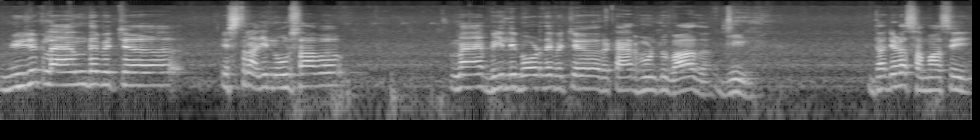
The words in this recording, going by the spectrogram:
ਮਿਊਜ਼ਿਕ ਲਾਈਨ ਦੇ ਵਿੱਚ ਇਸ ਤਰ੍ਹਾਂ ਜੀ ਨੂਰ ਸਾਹਿਬ ਮੈਂ ਬਿਜਲੀ ਬੋਰਡ ਦੇ ਵਿੱਚ ਰਿਟਾਇਰ ਹੋਣ ਤੋਂ ਬਾਅਦ ਜੀ। ਦਾ ਜਿਹੜਾ ਸਮਾਂ ਸੀ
